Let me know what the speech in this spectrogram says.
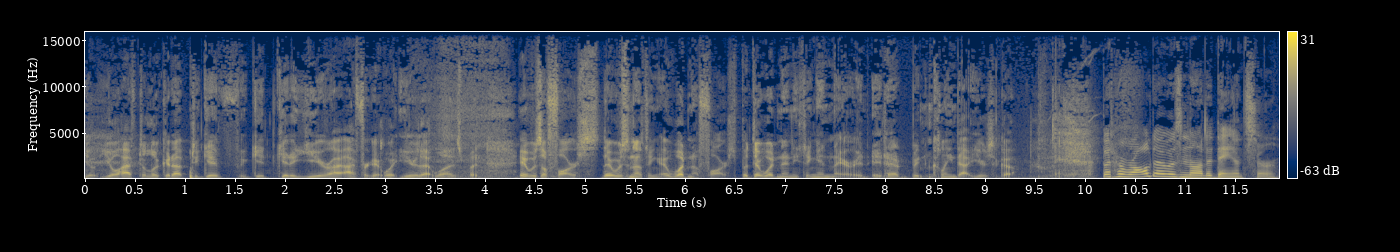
You'll, you'll have to look it up to give get get a year. I, I forget what year that was, but it was a farce. There was nothing. It wasn't a farce, but there wasn't anything in there. It, it had been cleaned out years ago. But Geraldo is not a dancer.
